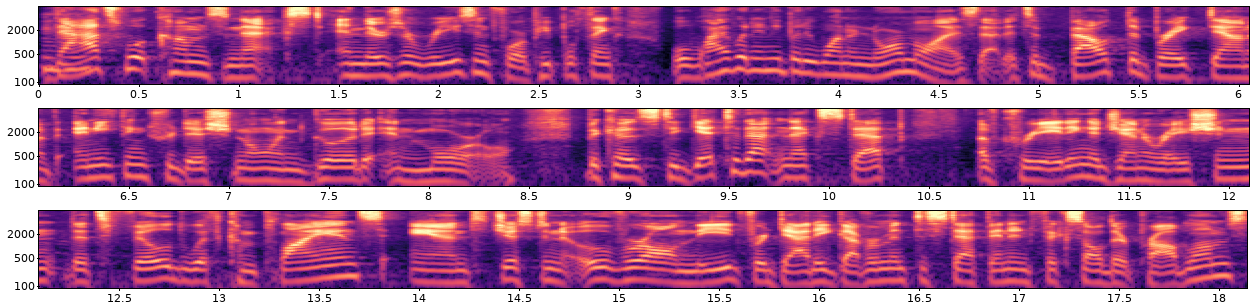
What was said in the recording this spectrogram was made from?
Mm-hmm. That's what comes next. And there's a reason for it. People think, well, why would anybody want to normalize that? It's about the breakdown of anything traditional and good and moral. Because to get to that next step, of creating a generation that's filled with compliance and just an overall need for daddy government to step in and fix all their problems,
